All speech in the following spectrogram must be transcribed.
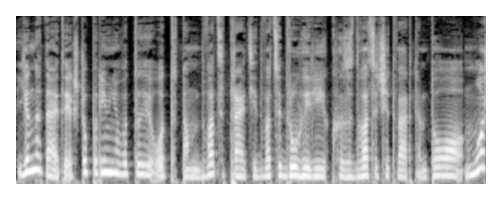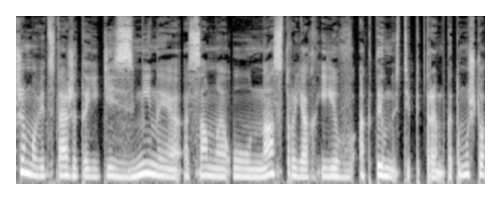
Як гадаєте, якщо порівнювати от там 23-й, 22-й рік з 24-м, то можемо відстежити якісь зміни саме у настроях і в активності підтримки? Тому що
